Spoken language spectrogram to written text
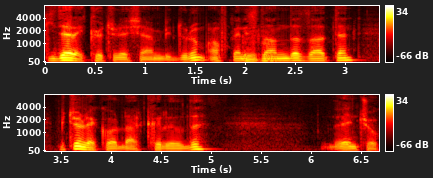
giderek kötüleşen bir durum. Afganistan'da zaten bütün rekorlar kırıldı. En çok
